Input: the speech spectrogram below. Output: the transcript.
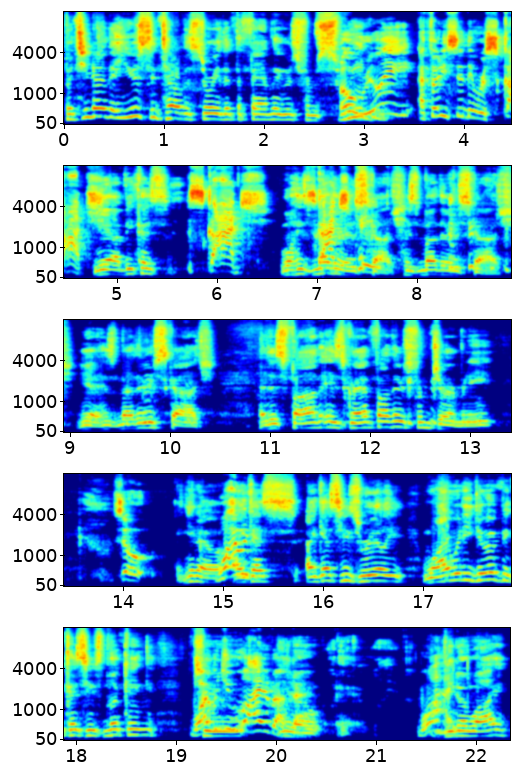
But you know, they used to tell the story that the family was from Sweden. Oh, really? I thought he said they were Scotch. Yeah, because Scotch. Well, his Scotch mother is tape. Scotch. His mother is Scotch. Yeah, his mother is Scotch, and his father, his grandfather's from Germany. So You know, I guess, I guess he's really. Why would he do it? Because he's looking. Why to, would you lie about you know, why? You know why?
